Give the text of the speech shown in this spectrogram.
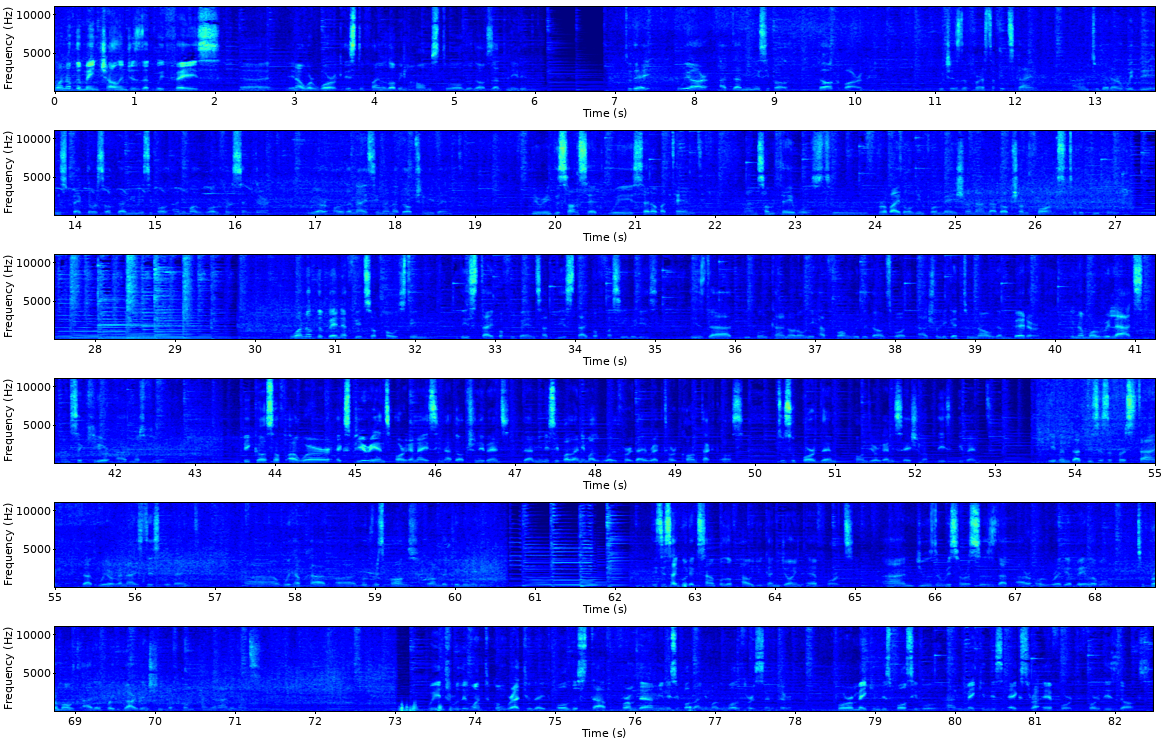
One of the main challenges that we face uh, in our work is to find loving homes to all the dogs that need it. Today, we are at the Municipal Dog Park, which is the first of its kind. And together with the inspectors of the Municipal Animal Welfare Center, we are organizing an adoption event. During the sunset, we set up a tent and some tables to provide all the information and adoption forms to the people. One of the benefits of hosting this type of events at this type of facilities is that people can not only have fun with the dogs but actually get to know them better in a more relaxed and secure atmosphere. Because of our experience organizing adoption events, the Municipal Animal Welfare Director contacted us to support them on the organization of this event. Even that this is the first time that we organize this event, uh, we have had a good response from the community. This is a good example of how you can join efforts and use the resources that are already available to promote adequate guardianship of companion animals. We truly want to congratulate all the staff from the Municipal Animal Welfare Center for making this possible and making this extra effort for these dogs.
